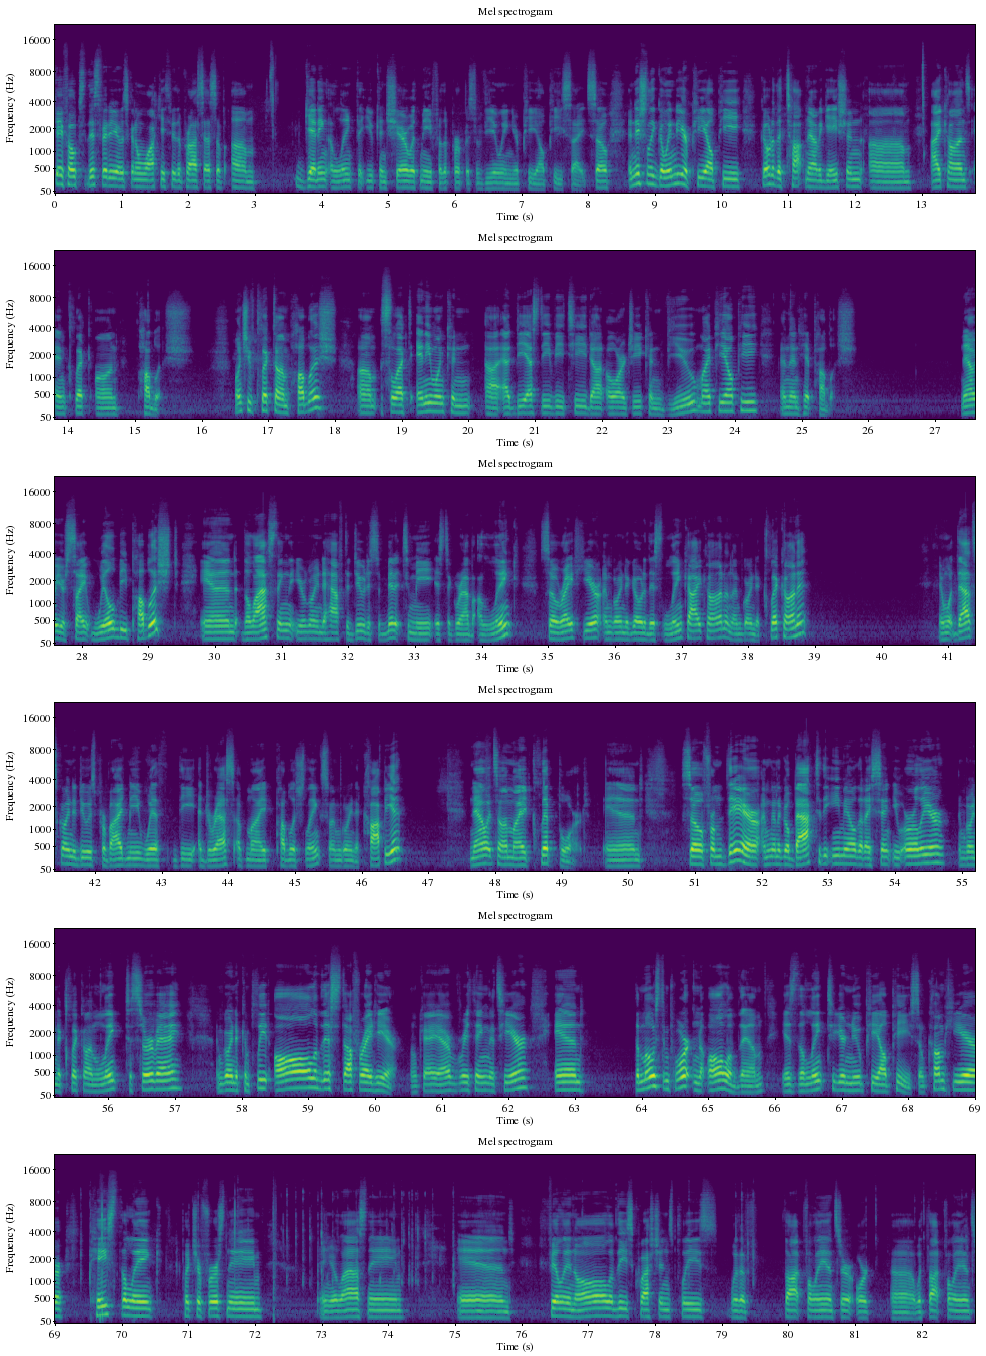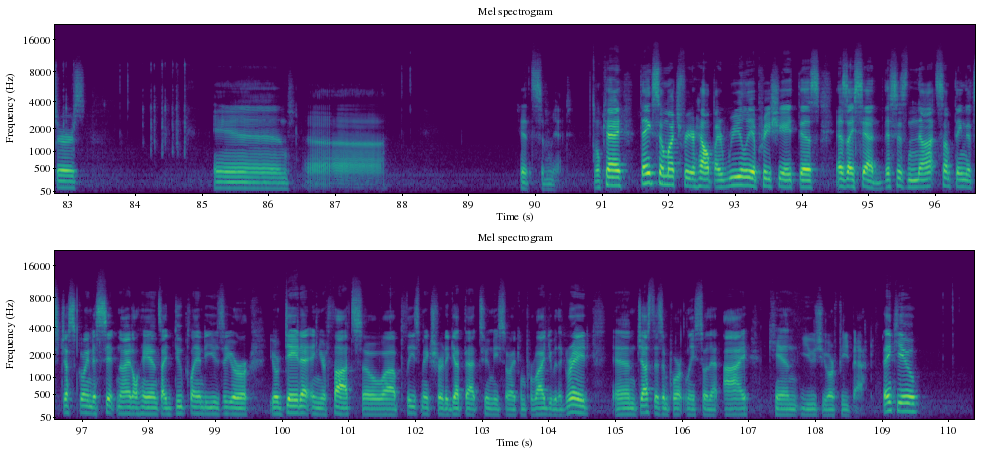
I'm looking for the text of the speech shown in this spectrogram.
Okay, folks, this video is going to walk you through the process of um, getting a link that you can share with me for the purpose of viewing your PLP site. So initially go into your PLP, go to the top navigation um, icons and click on Publish. Once you've clicked on Publish, um, select anyone can uh, at bsdvt.org can view my PLP and then hit Publish. Now your site will be published and the last thing that you're going to have to do to submit it to me is to grab a link. So right here I'm going to go to this link icon and I'm going to click on it. And what that's going to do is provide me with the address of my published link. So I'm going to copy it. Now it's on my clipboard. And so from there, I'm going to go back to the email that I sent you earlier. I'm going to click on link to survey. I'm going to complete all of this stuff right here. Okay, everything that's here. And the most important of all of them is the link to your new PLP. So come here, paste the link, put your first name and your last name, and fill in all of these questions, please, with a thoughtful answer or uh, with thoughtful answers. And uh, hit submit. Okay, thanks so much for your help. I really appreciate this. As I said, this is not something that's just going to sit in idle hands. I do plan to use your, your data and your thoughts, so uh, please make sure to get that to me so I can provide you with a grade, and just as importantly, so that I can use your feedback. Thank you.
